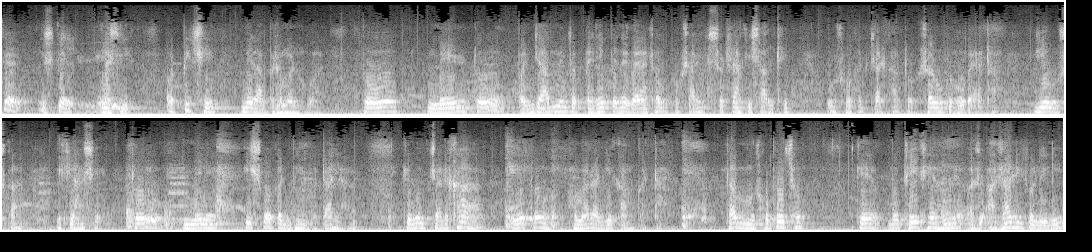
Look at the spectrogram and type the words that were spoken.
के इसके नज़दीक, और पीछे मेरा भ्रमण हुआ। तो मैं तो पंजाब में जब पहले पहले गया था, वो तो शायद सत्रह की साल थी। उस वक्त चरखा तो शुरू तो हो गया था। ये उसका इतिहास है। तो मैंने इस वक्त भी बताया कि वो चरखा वो तो हमारा ये काम करता है। तब मुझको पूछो कि वो ठीक है, हमने आज़ादी तो ले ली,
